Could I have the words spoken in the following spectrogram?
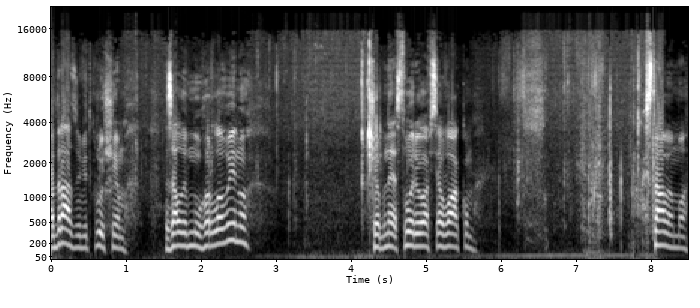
Одразу відкручуємо заливну горловину, щоб не створювався вакуум. Ставимо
